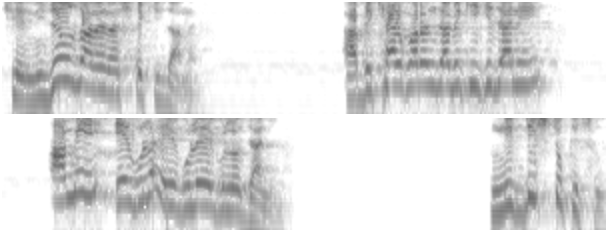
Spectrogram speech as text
সে নিজেও জানে না, সে কি জানে? আপনি খেয়াল করেন যে আমি কি কি জানি? আমি এগুলো এগুলো এগুলো জানি। নির্দিষ্ট কিছু।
